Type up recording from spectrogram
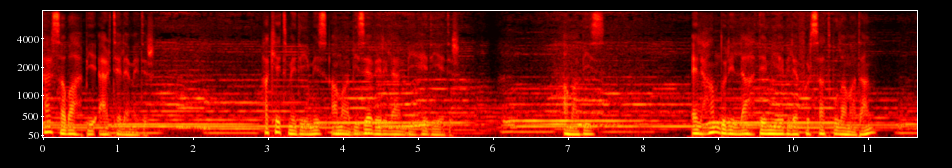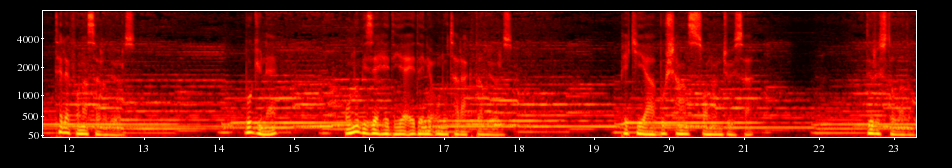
Her sabah bir ertelemedir. Hak etmediğimiz ama bize verilen bir hediyedir. Ama biz elhamdülillah demeye bile fırsat bulamadan telefona sarılıyoruz. Bugüne onu bize hediye edeni unutarak dalıyoruz. Peki ya bu şans sonuncuysa? Dürüst olalım.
